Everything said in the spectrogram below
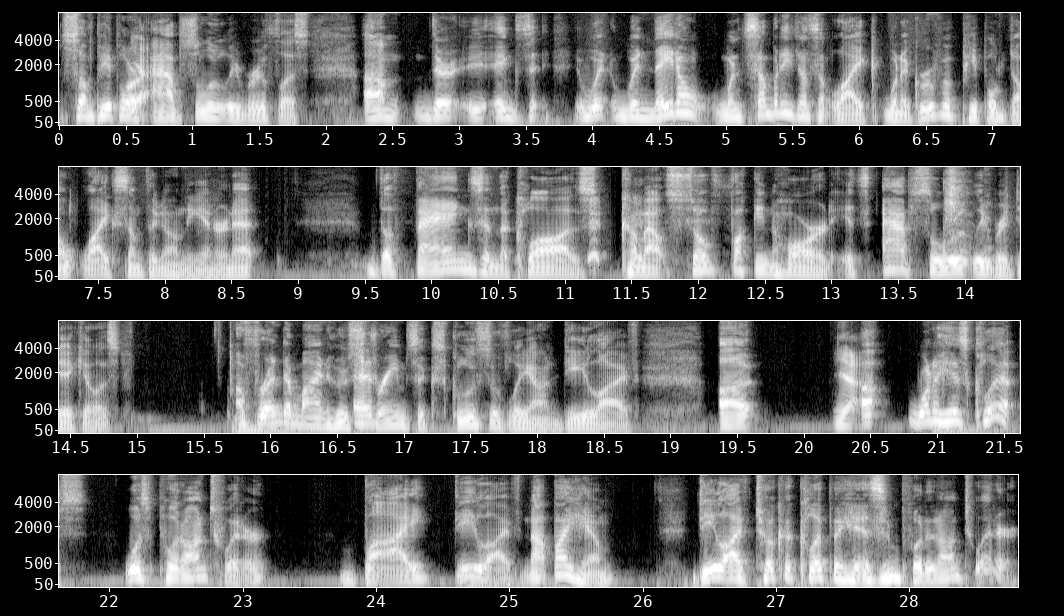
Some people are Yeah. absolutely ruthless. Um, they're ex- when when they don't when somebody doesn't like when a group of people don't like something on the internet, the fangs and the claws come out so fucking hard. It's absolutely ridiculous. A friend of mine who And- streams exclusively on DLive, uh, Yeah. uh, one of his clips was put on Twitter by DLive, not by him. DLive took a clip of his and put it on Twitter.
